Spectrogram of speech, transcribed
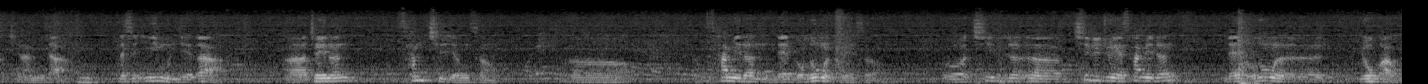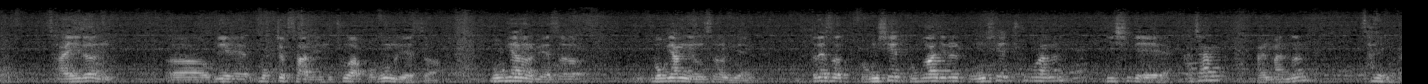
확신합니다. 그래서 이 문제가 어, 저희는 37 영성, 어, 3일은 내 노동을 통해서, 또 7일은, 어, 7일 중에 3일은 내 노동을 요구하고, 4일은 어, 우리의 목적 사업인 주와 복음을 위해서, 목양을 위해서, 목양 영성을 위해, 그래서 동시에 두 가지를 동시에 추구하는 이 시대에 가장 알맞는 사역이다.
